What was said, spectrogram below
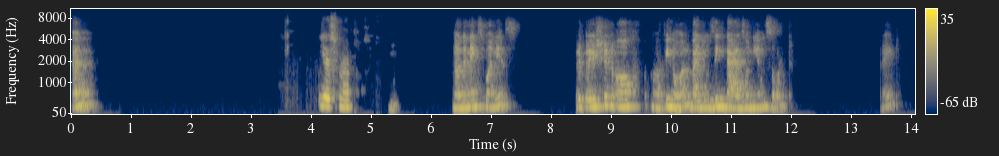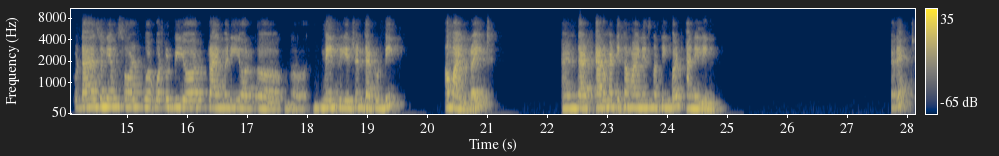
Done? Yes, ma'am. Now the next one is preparation of uh, phenol by using diazonium salt. Right? For diazonium salt, what, what would be your primary or uh, uh, main reagent? That would be amine, right? And that aromatic amine is nothing but aniline. Correct?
